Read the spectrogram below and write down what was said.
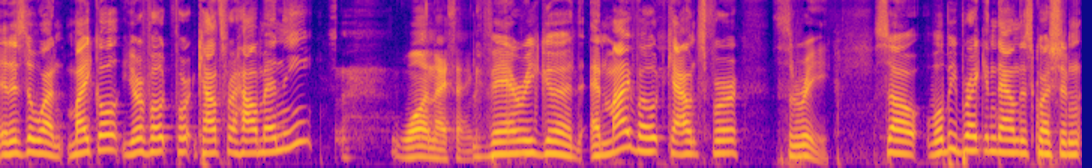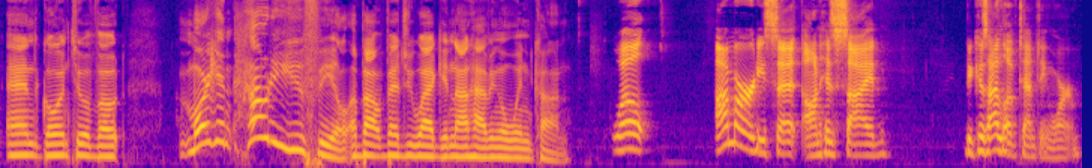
It is the one. Michael, your vote for counts for how many? One, I think. Very good. And my vote counts for three. So we'll be breaking down this question and going to a vote. Morgan, how do you feel about Veggie Wagon not having a win con? Well, I'm already set on his side because I love Tempting Worm.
